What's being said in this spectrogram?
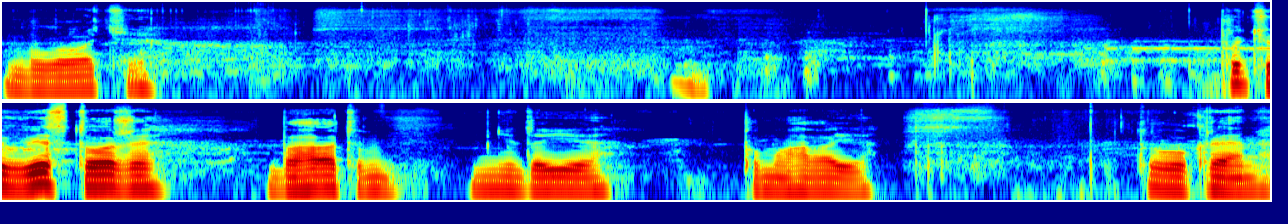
Болоті. Противовес теж багато мені дає, допомагає. То окреме.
